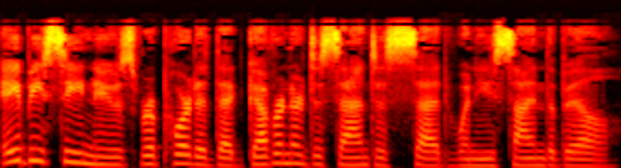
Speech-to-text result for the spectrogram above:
ABC News reported that Governor DeSantis said when he signed the bill,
